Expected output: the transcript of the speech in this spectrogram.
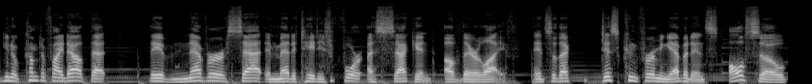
you know, come to find out that they have never sat and meditated for a second of their life. And so that disconfirming evidence also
